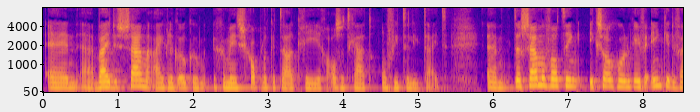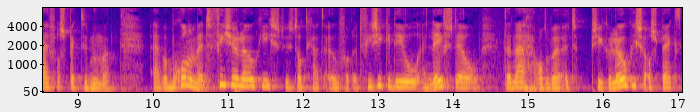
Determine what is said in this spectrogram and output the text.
En uh, wij dus samen eigenlijk ook een gemeenschappelijke taal creëren als het gaat om vitaliteit. Um, ter samenvatting, ik zal gewoon nog even één keer de vijf aspecten noemen. Uh, we begonnen met fysiologisch, dus dat gaat over het fysieke deel en leefstijl. Daarna hadden we het psychologische aspect,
